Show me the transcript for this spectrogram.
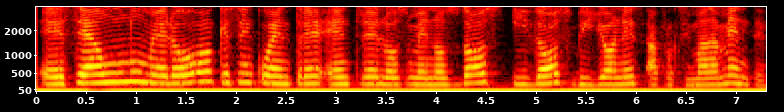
eh, sea un número que se encuentre entre los menos 2 y 2 billones aproximadamente.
